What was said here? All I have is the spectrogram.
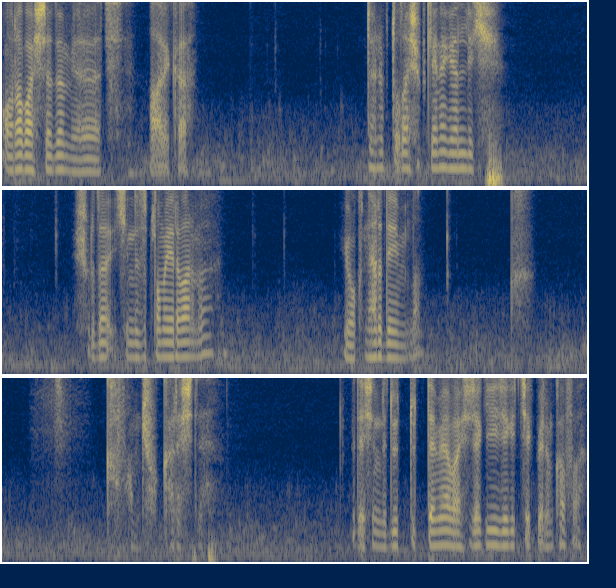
Ora başladığım yer evet. Harika. Dönüp dolaşıp gene geldik. Şurada ikinci zıplama yeri var mı? Yok neredeyim lan? Kafam çok karıştı. Bir de şimdi düt düt demeye başlayacak iyice gidecek benim kafa.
